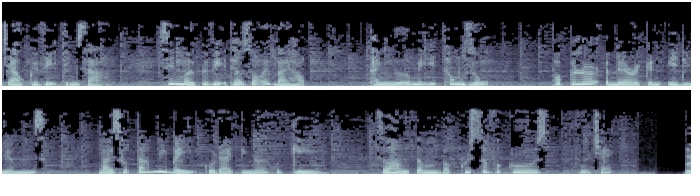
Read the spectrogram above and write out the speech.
kính chào quý vị thính giả. Xin mời quý vị theo dõi bài học Thành ngữ Mỹ thông dụng Popular American Idioms, bài số 87 của Đài Tiếng Nói Hoa Kỳ, do Hằng Tâm và Christopher Cruz phụ trách. The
